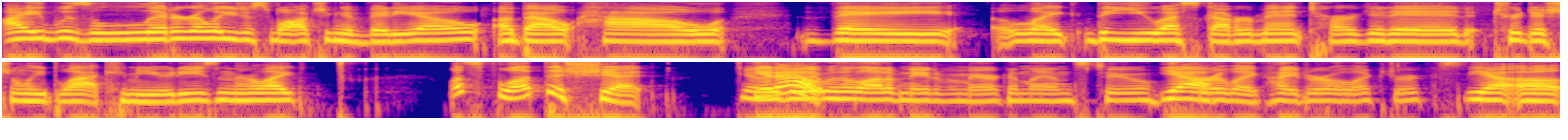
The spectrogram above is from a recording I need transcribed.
I was literally just watching a video about how they, like, the US government targeted traditionally black communities and they're like, let's flood this shit. Yeah, Get out. it with a lot of Native American lands too. Yeah. for like hydroelectrics. Yeah, uh,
